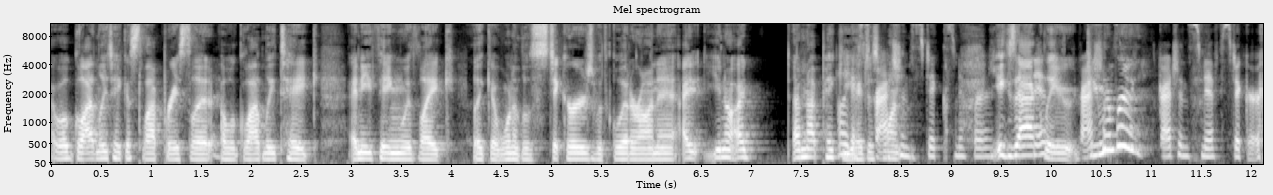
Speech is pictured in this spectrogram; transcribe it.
I will gladly take a slap bracelet. I will gladly take anything with like like a, one of those stickers with glitter on it. I, you know, I I'm not picky. Like I just scratch want. and stick sniffer. Exactly. Sniff, Do you remember- scratch and sniff sticker?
